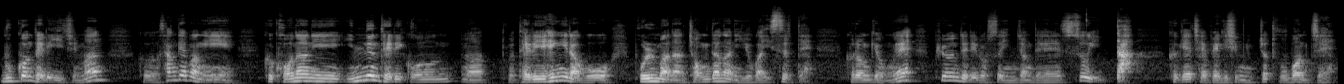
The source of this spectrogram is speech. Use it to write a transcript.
무권 대리이지만 그 상대방이 그 권한이 있는 대리 권 어, 대리 행위라고 볼 만한 정당한 이유가 있을 때 그런 경우에 표현 대리로서 인정될 수 있다. 그게 제 126조 두 번째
